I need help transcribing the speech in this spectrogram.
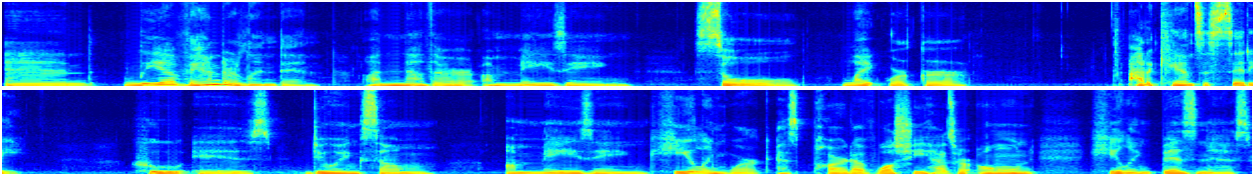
And Leah Vanderlinden another amazing soul light worker out of Kansas City who is doing some amazing healing work as part of, well, she has her own healing business,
